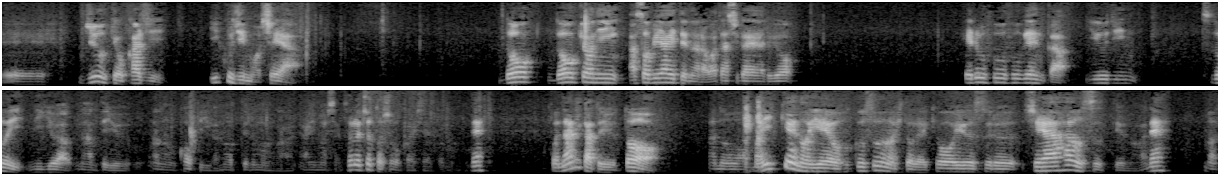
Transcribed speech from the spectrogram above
えー住居、家事、育児もシェア、同同居人、遊び相手なら私がやるよ、ヘル夫婦喧嘩、友人、集いにぎわうなんていうあのコピーが載ってるものがありました。それをちょっと紹介したいと思うんですね。これ何かというと、あの、まあ、一軒の家を複数の人で共有するシェアハウスっていうのがね、まあ、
